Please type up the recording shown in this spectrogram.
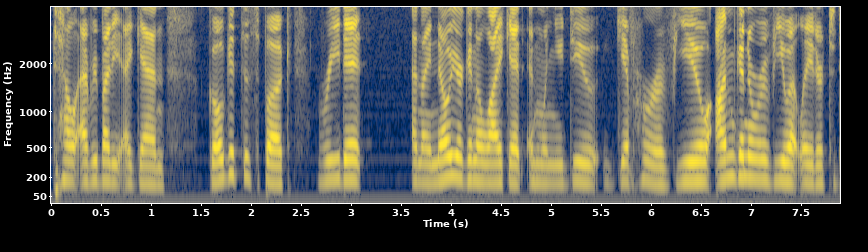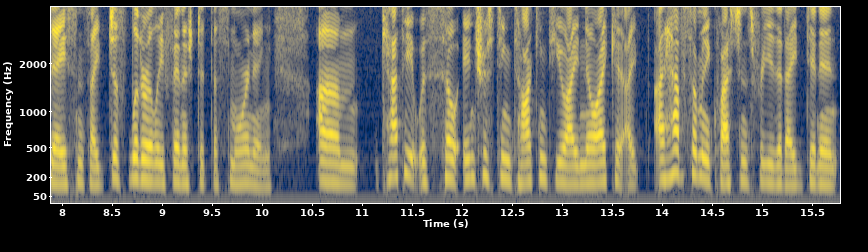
tell everybody again go get this book read it and I know you're going to like it. And when you do, give her a review. I'm going to review it later today since I just literally finished it this morning. Um, Kathy, it was so interesting talking to you. I know I could, I, I have so many questions for you that I didn't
